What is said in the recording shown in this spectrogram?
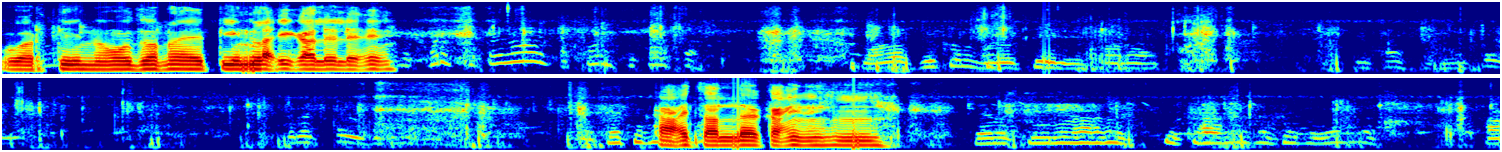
वरती नऊ जण आहे तीन लाईक आलेले आहे मला शिकून भरून केली. मला त्याची काय चाललं काय नाही हे. हा.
